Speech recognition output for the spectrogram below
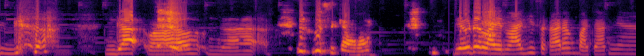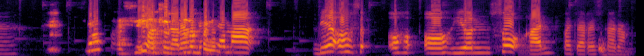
Enggak. Enggak, Mal. Enggak. sekarang Dia udah lain lagi sekarang pacarnya. siapa sih Sekarang dia sama dia oh oh oh Hyun So kan pacarnya sekarang.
